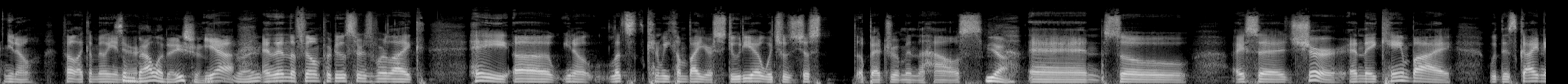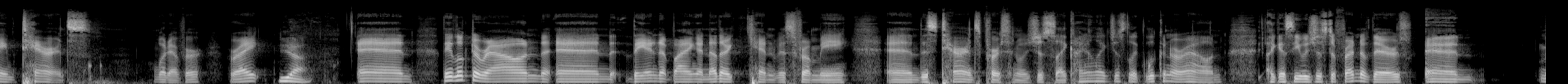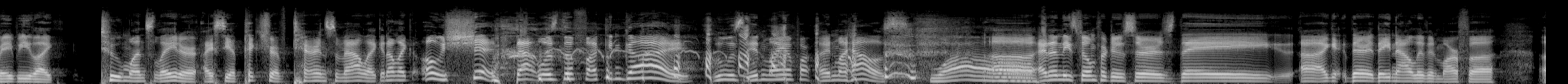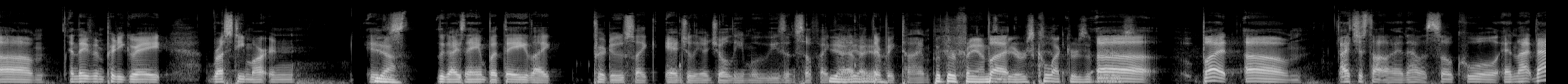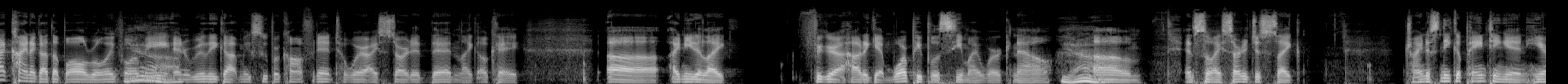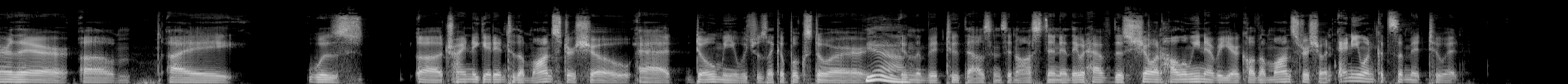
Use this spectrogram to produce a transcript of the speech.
you know, felt like a millionaire. Some validation. Yeah. Right. And then the film producers were like, "Hey, uh, you know, let's can we come by your studio, which was just a bedroom in the house." yeah. And so I said, "Sure." And they came by with this guy named Terrence, whatever, right? Yeah. and they looked around and they ended up buying another canvas from me and this terrence person was just like kind of like just like looking around i guess he was just a friend of theirs and maybe like two months later i see a picture of terrence malick and i'm like oh shit that was the fucking guy who was in my apart- in my house Wow. uh, and then these film producers, they uh, I get they they now live in Marfa, um, and they've been pretty great. Rusty Martin is Yeah. the guy's name, but they like produce like Angelina Jolie movies and stuff like Yeah, that. yeah, like yeah. they're big time. but they're fans but- of yours, collectors of yours. Uh, but um, I just thought, man, that was so cool, and that that kind of got the ball rolling for me, and really got me super confident to where I started. Then, like, okay, uh, I need to like figure out how to get more people to see my work now. yeah. Um, and so I started just like trying to sneak a painting in here or there. Um, I was uh, trying to get into the monster show at Domy, which was like a bookstore Yeah. in the mid 2000s in Austin. And they would have this show on Halloween every year called the Monster Show, and anyone could submit to it.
